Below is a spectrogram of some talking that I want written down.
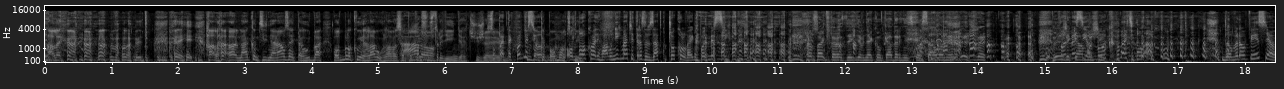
ale, to- hej, ale, ale na konci dňa naozaj tá hudba odblokuje hlavu, hlava sa potom Áno. sústredí inde. Čiže Super, tak poďme si od, odblokovať hlavu. Nech máte teraz v zadku čokoľvek, poďme si, A fakt teraz niekde v nejakom kaderníckom salóne, že, poďme si odblokovať hlavu. Dobrou piesňou.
